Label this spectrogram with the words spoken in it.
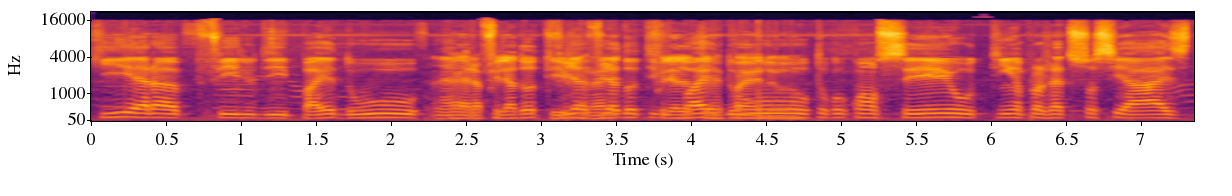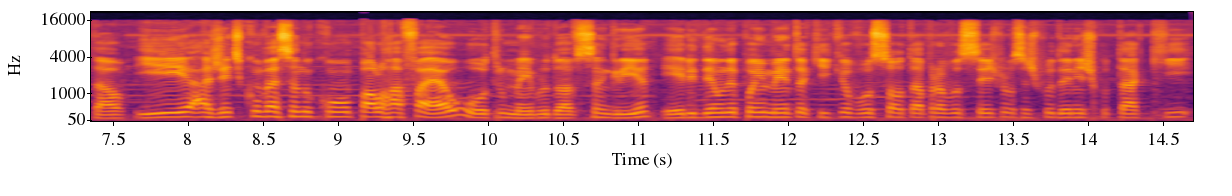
que era filho de pai Edu. né? Era filho adotivo. Filho filha, né? filha adotiva Filha do pai do pai Edu. tocou com o Alceu, tinha projetos sociais e tal. E a gente conversando com o Paulo Rafael, o outro membro do Ave Sangria, ele deu um depoimento aqui que eu vou soltar pra vocês, pra vocês poderem escutar, que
